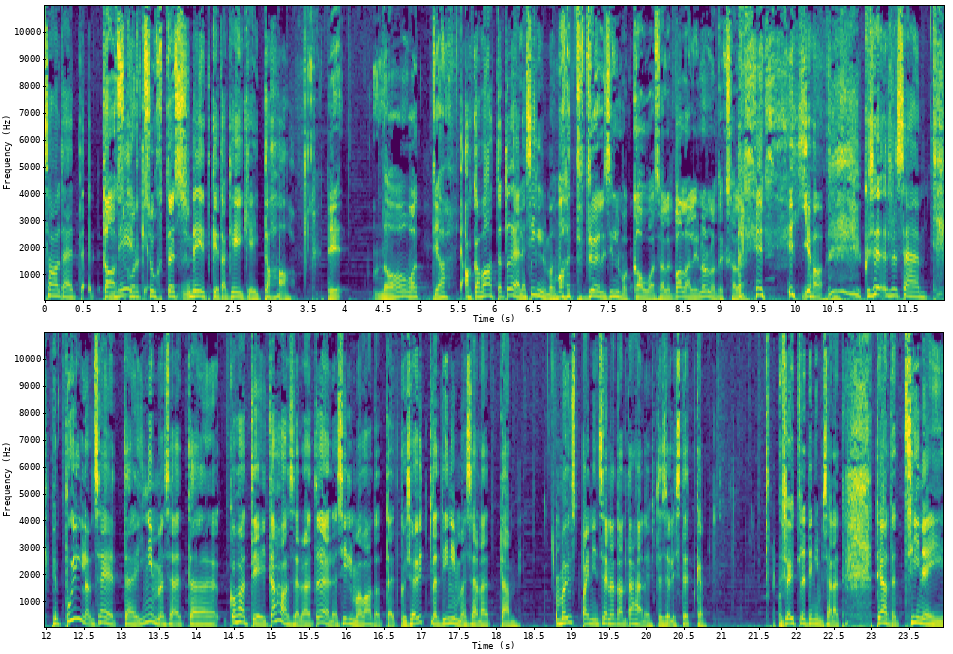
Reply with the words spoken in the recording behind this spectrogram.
saade, et Taaskord need, suhtes. Need, keda keegi ei taha. no vot jah. aga vaata tõele silma. vaata tõele silma, kaua sa oled vallaline olnud, eks ole. ja, kusjuures pull on see, et inimesed äh, kohati ei taha sellele tõele silma vaadata, et kui sa ütled inimesele, et äh, ma just panin see nädal tähele ühte sellist hetke kui sa ütled inimesele, et tead, et siin ei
